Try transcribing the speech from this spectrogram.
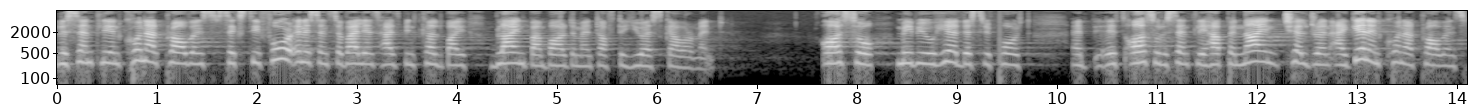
Recently in Kunar province, 64 innocent civilians has been killed by blind bombardment of the US government. Also, maybe you hear this report, and it also recently happened, nine children, again in Kunar province,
